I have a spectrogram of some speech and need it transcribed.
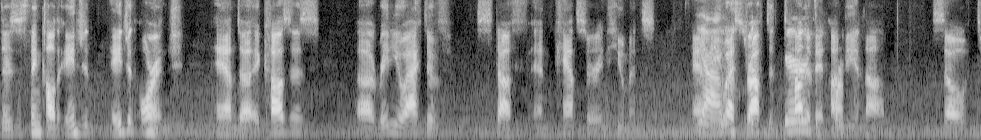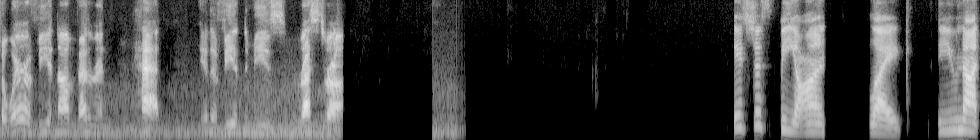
there's this thing called Agent Agent Orange, and uh, it causes uh, radioactive stuff and cancer in humans. And Yeah, the U.S. dropped a ton of it on Vietnam. So to wear a Vietnam veteran hat in a Vietnamese restaurant, It's just beyond like, do you not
